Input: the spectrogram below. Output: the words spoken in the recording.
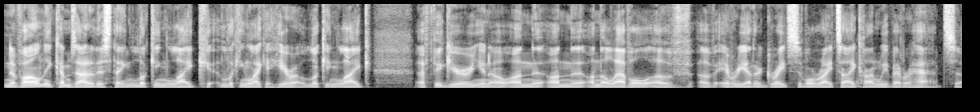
navalny comes out of this thing looking like looking like a hero looking like a figure, you know, on the on the on the level of of every other great civil rights icon we've ever had. So,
